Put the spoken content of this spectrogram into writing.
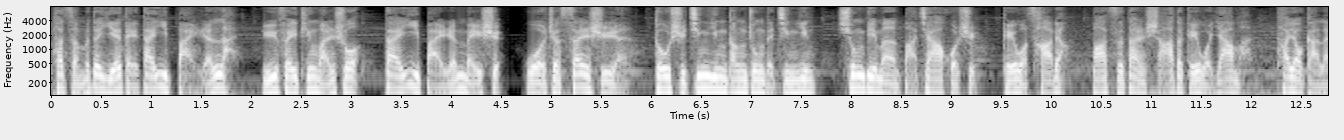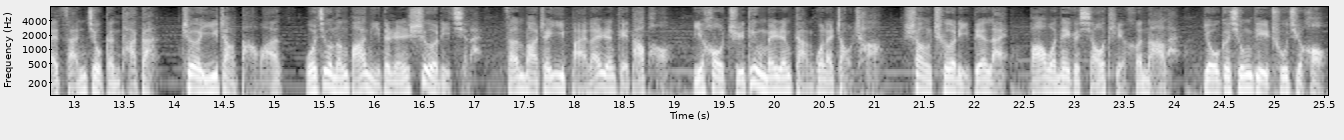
他怎么的也得带一百人来。于飞听完说：“带一百人没事，我这三十人都是精英当中的精英。兄弟们，把家伙事给我擦亮，把子弹啥的给我压满。他要敢来，咱就跟他干。这一仗打完，我就能把你的人设立起来。咱把这一百来人给打跑，以后指定没人敢过来找茬。上车里边来，把我那个小铁盒拿来。有个兄弟出去后，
